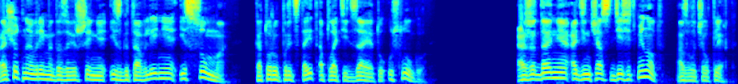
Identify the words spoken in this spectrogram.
расчетное время до завершения изготовления и сумма, которую предстоит оплатить за эту услугу. «Ожидание один час десять минут», — озвучил клерк.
